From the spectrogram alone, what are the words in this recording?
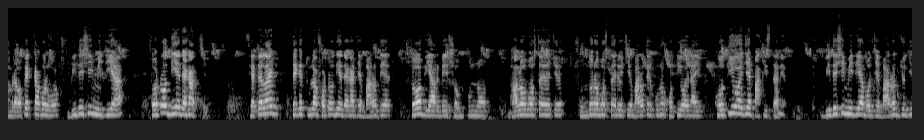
আমরা অপেক্ষা করব। বিদেশি মিডিয়া ফটো দিয়ে দেখাচ্ছে। স্যাটেলাইট থেকে তোলা ফটো দিয়ে দেখাচ্ছে ভারতের সব এয়ারবেস সম্পূর্ণ ভালো অবস্থায় রয়েছে, সুন্দর অবস্থায় রয়েছে, ভারতের কোনো ক্ষতি হয় নাই, ক্ষতি হয়েছে পাকিস্তানের। বিদেশি মিডিয়া বলছে ভারত যদি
